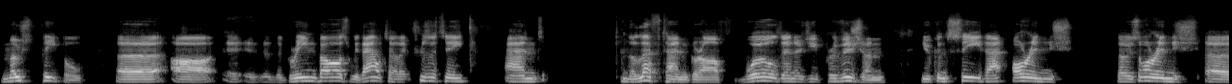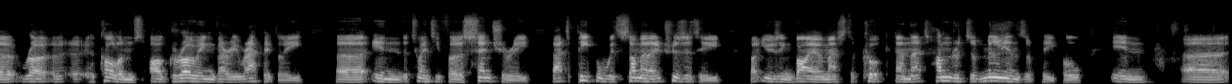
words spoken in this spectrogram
most people uh, are uh, the green bars without electricity. And in the left hand graph, world energy provision, you can see that orange, those orange uh, uh, uh, columns are growing very rapidly. Uh, in the 21st century, that's people with some electricity but using biomass to cook. And that's hundreds of millions of people in uh,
